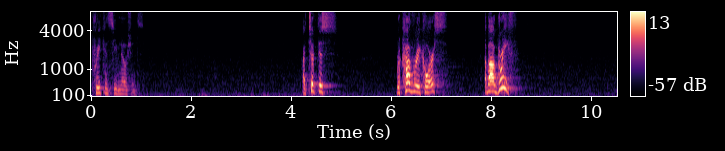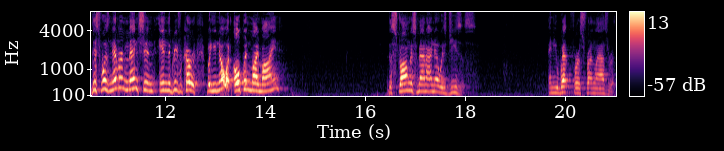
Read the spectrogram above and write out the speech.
Preconceived notions. I took this recovery course about grief. This was never mentioned in the grief recovery, but you know what opened my mind? The strongest man I know is Jesus and he wept for his friend Lazarus.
